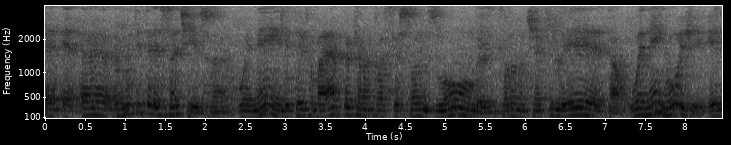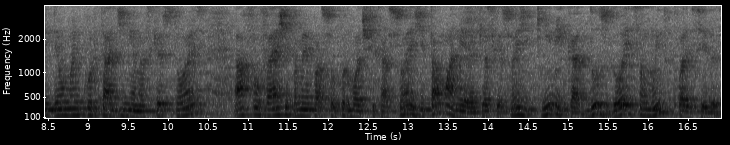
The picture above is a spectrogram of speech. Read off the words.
É, é, é, é, muito interessante isso, né? O Enem, ele teve uma época que eram aquelas questões longas, então eu não tinha que ler e tal. O Enem hoje, ele deu uma encurtadinha nas questões, a FUVEST também passou por modificações de tal maneira que as questões de química dos dois são muito parecidas.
